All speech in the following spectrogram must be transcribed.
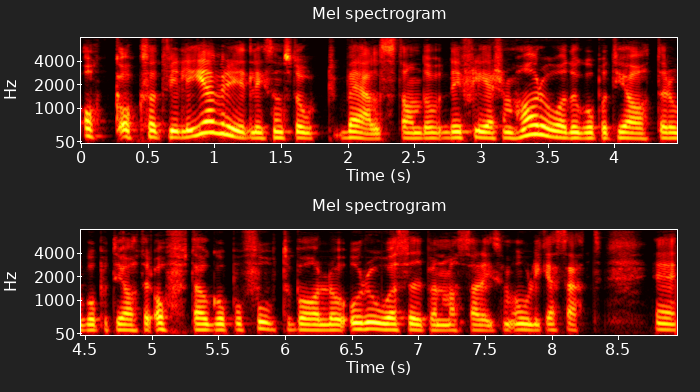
Och också att vi lever i ett liksom stort välstånd och det är fler som har råd att gå på teater och gå på teater ofta och gå på fotboll och, och roa sig på en massa liksom olika sätt. Eh,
